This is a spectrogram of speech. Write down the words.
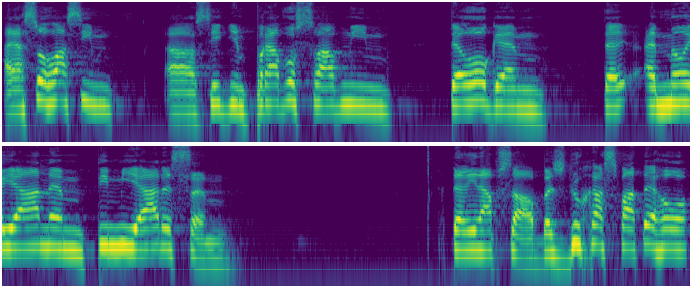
A já souhlasím s jedním pravoslavným teologem, Emiliánem Timiadesem, který napsal, bez ducha svatého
